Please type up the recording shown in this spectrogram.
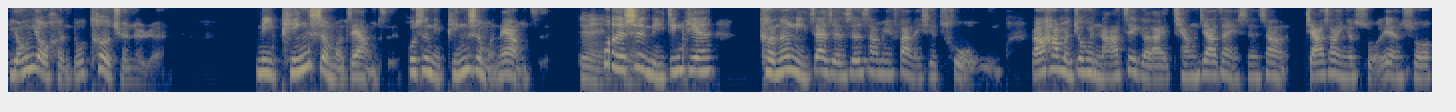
拥有很多特权的人，你凭什么这样子，或是你凭什么那样子？对，或者是你今天可能你在人生上面犯了一些错误。然后他们就会拿这个来强加在你身上，加上一个锁链，说：“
